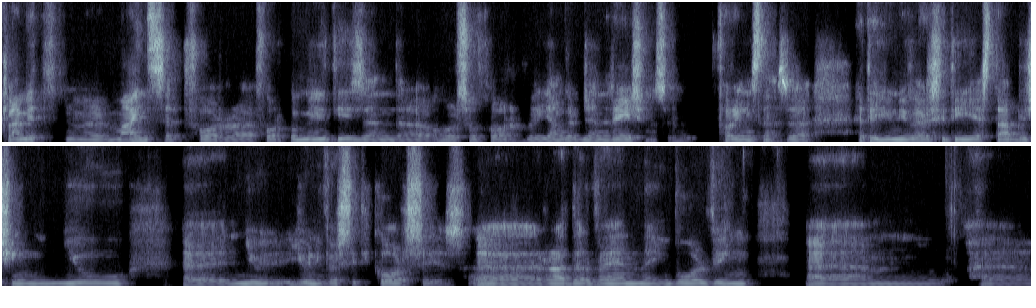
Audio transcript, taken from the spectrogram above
climate mindset for for communities and also for the younger generations. for instance, uh, at a university establishing new uh, new university courses uh, rather than involving um, uh,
